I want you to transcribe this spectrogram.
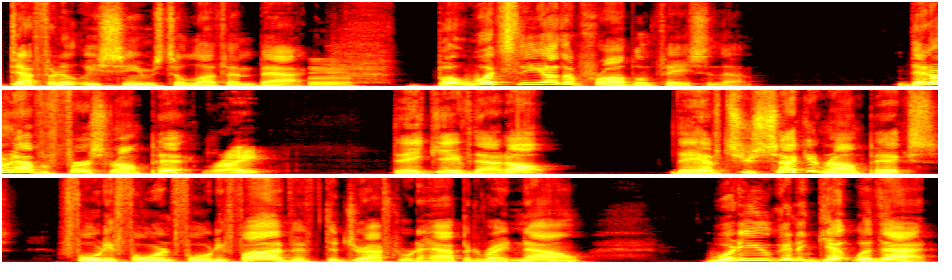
definitely seems to love him back. Mm. But what's the other problem facing them? They don't have a first round pick. Right. They gave that up. They have two second round picks, 44 and 45, if the draft were to happen right now. What are you going to get with that?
